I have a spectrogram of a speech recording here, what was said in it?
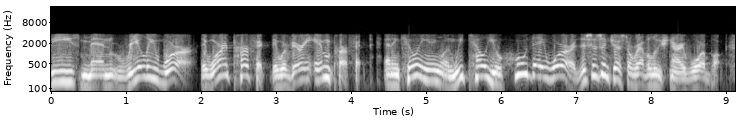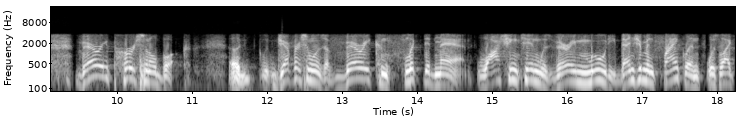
these men really were. They weren't perfect, they were very imperfect. And in Killing England, we tell you who they were. This isn't just a Revolutionary War book, very personal book. Uh, Jefferson was a very conflicted man. Washington was very moody. Benjamin Franklin was like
